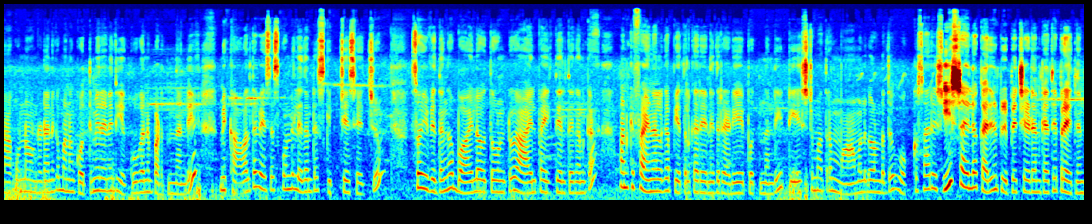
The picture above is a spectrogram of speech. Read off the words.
రాకుండా ఉండడానికి మనం కొత్తిమీర అనేది ఎక్కువగానే పడుతుందండి. మీకు కావాలితే వేసేసుకోండి లేదంటే స్కిప్ చేసేయచ్చు. సో ఈ విధంగా బాయిల్ అవుతూ ఉంటూ ఆయిల్ పైకి తేలితే కనుక మనకి ఫైనల్గా పీతల కర్రీ అనేది రెడీ అయిపోతుందండి. టేస్ట్ మాత్రం మామూలుగా ఉండదు. ఒక్కసారి ఈ స్టైల్లో కర్రీని ప్రిపేర్ చేయడానికి అయితే ప్రయత్నం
